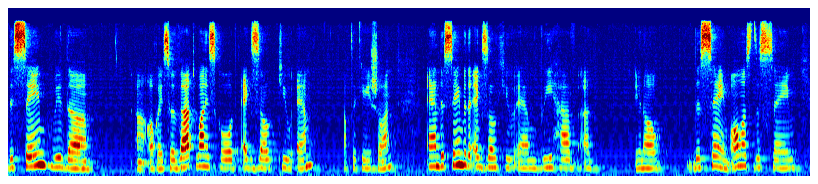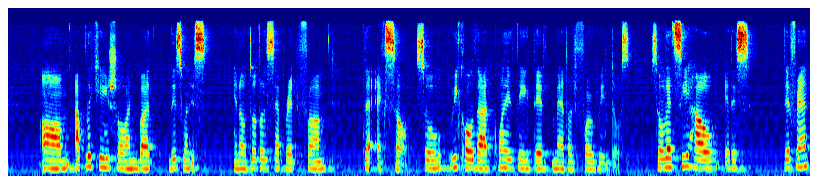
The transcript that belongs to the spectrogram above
the same with the uh, okay so that one is called Excel QM application. And the same with the Excel QM we have a you know the same almost the same um, application but this one is you know totally separate from the Excel. So we call that quantitative method for Windows. So let's see how it is different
